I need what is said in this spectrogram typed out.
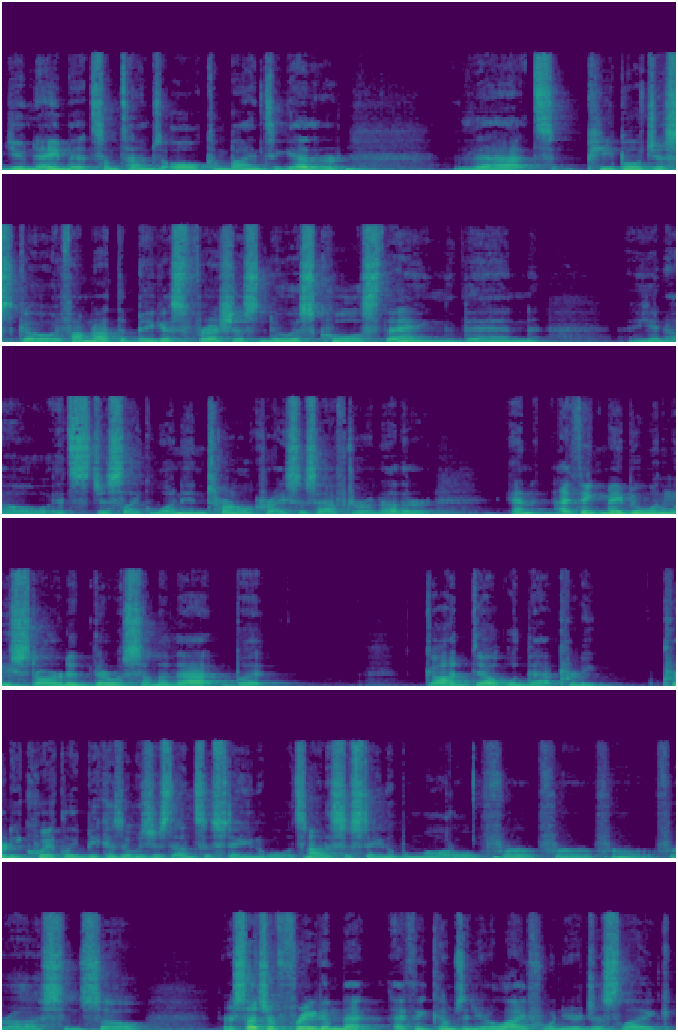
you name it, sometimes all combined together, that people just go, if I'm not the biggest, freshest, newest, coolest thing, then you know it's just like one internal crisis after another and i think maybe when mm. we hmm. started there was some of that but god dealt with that pretty pretty quickly because it was just unsustainable it's not a sustainable model for for for, for us and so there's such a freedom that i think comes in your life when you're just like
